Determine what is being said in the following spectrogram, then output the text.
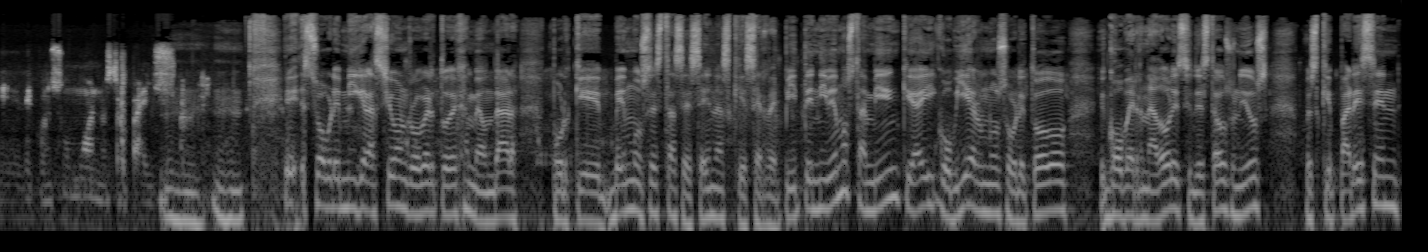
eh, de consumo en nuestro país. Eh, sobre migración, Roberto, déjame ahondar, porque vemos estas escenas que se repiten y vemos también que hay gobiernos, sobre todo gobernadores en Estados Unidos, pues que parecen,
